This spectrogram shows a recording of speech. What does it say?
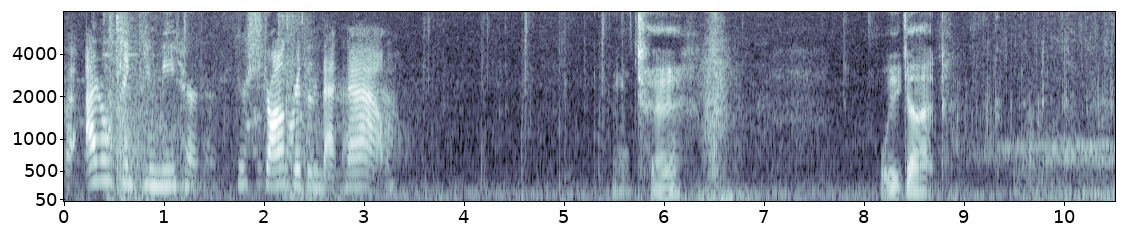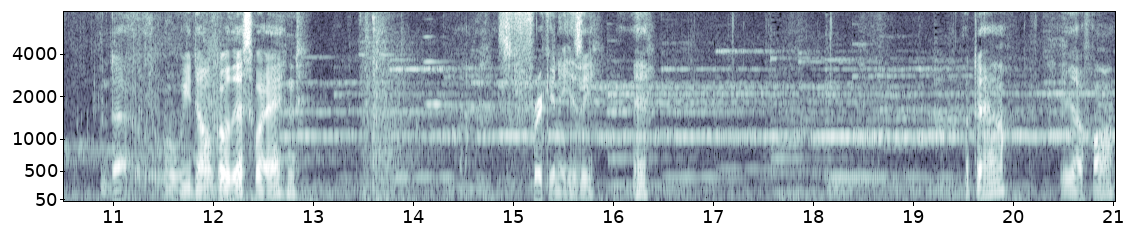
But I don't think you need her. You're stronger than that now. Okay. We got... The, we don't go this way. It's freaking easy. Eh. What the hell? We gotta fall?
